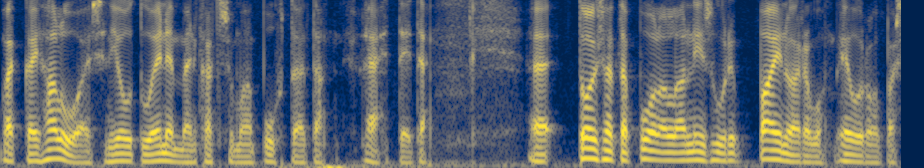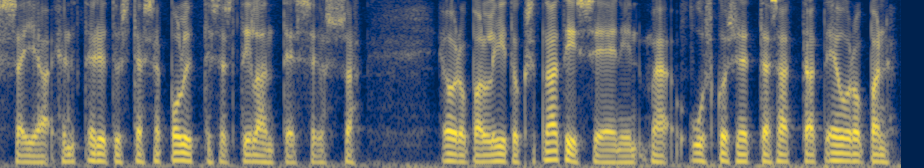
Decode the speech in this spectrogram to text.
vaikka ei haluaisi, niin joutuu enemmän katsomaan puhtaita lähteitä. Toisaalta Puolalla on niin suuri painoarvo Euroopassa ja, ja nyt erityisesti tässä poliittisessa tilanteessa, jossa Euroopan liitokset natisee, niin mä uskoisin, että saattaa, että Euroopan –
